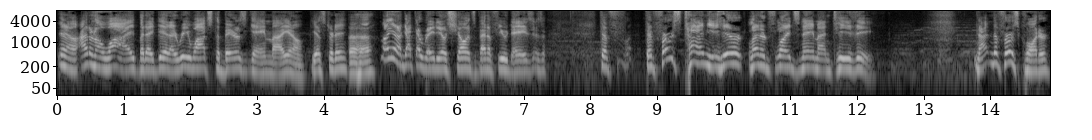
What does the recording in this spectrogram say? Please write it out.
you know, I don't know why, but I did. I rewatched the Bears game. Uh, you know, yesterday. Uh huh. Well, you know, I got the radio show. It's been a few days. It's- The f- the first time you hear Leonard Floyd's name on TV, not in the first quarter,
